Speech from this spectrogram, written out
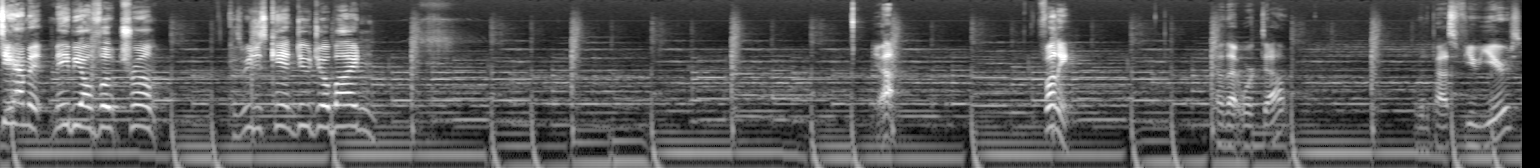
damn it, maybe I'll vote Trump Because we just can't do Joe Biden. Yeah. Funny how that worked out over the past few years.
